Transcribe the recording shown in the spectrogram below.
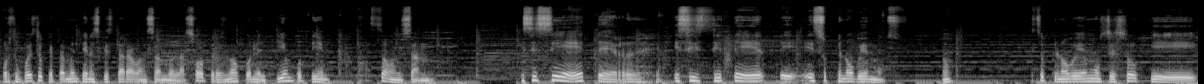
por supuesto que también tienes que estar avanzando en las otras, ¿no? Con el tiempo, vas avanzando. Es ese éter, es ese éter, eh, eso que no vemos, ¿no? Eso que no vemos, eso que,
